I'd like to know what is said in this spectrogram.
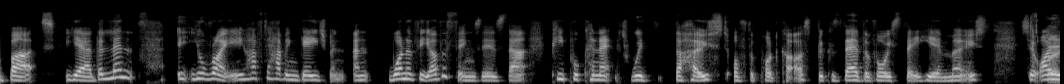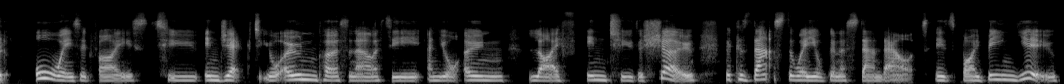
but yeah the length you're right you have to have engagement. And one of the other things is that people connect with the host of the podcast because they're the voice they hear most. So right. i would always advise to inject your own personality and your own life into the show because that's the way you're going to stand out is by being you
